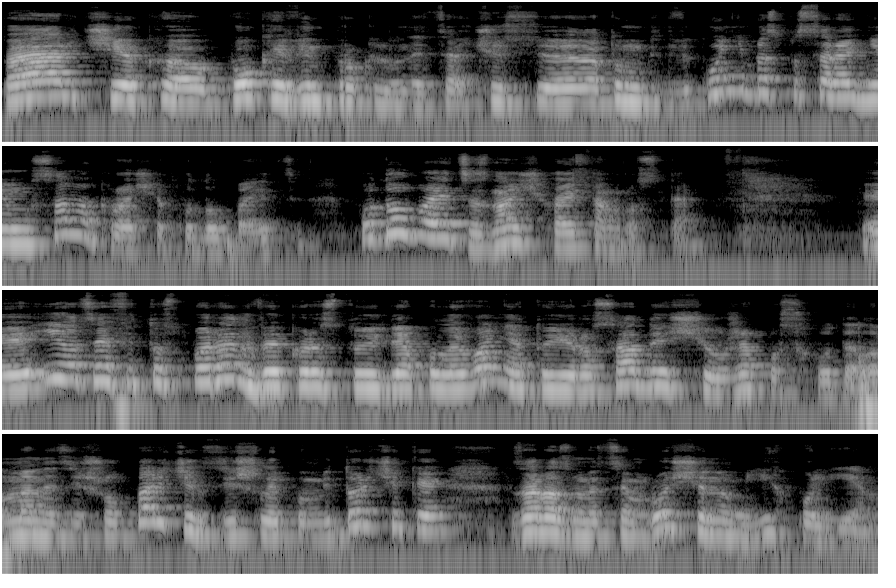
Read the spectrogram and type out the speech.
перчик, е, поки він проклюнеться. Щось на тому підвіконні безпосередньо йому саме краще подобається. Подобається, значить хай там росте. Е, І оцей фітоспорин використаю для поливання тої розсади, що вже посходила. У мене зійшов перчик, зійшли помідорчики. Зараз ми цим розчином їх польємо.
